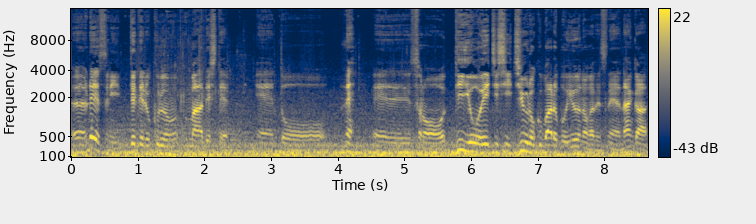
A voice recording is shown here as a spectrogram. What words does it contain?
レースに出てる車でして、えっ、と、ね、えー、その DOHC16 バルブいうのがですね、なんか、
